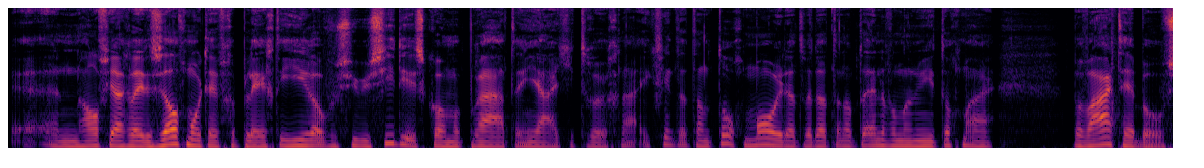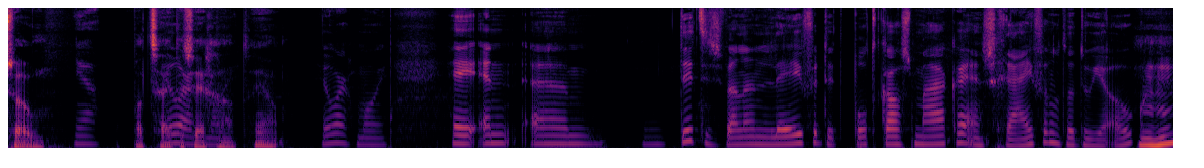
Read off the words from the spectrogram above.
een half jaar geleden zelfmoord heeft gepleegd, die hier over suïcide is komen praten een jaartje terug. Nou, ik vind het dan toch mooi dat we dat dan op de een of andere manier toch maar bewaard hebben of zo. Ja. Wat zij te zeggen mooi. had. Ja. Heel erg mooi. hey, en um, dit is wel een leven, dit podcast maken en schrijven, want dat doe je ook, Mhm.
